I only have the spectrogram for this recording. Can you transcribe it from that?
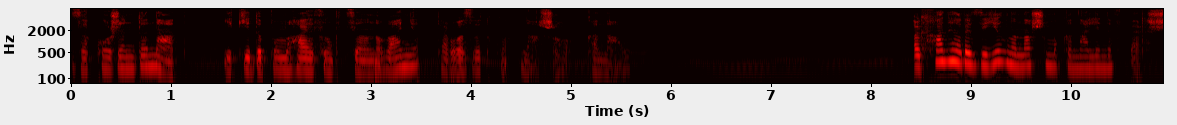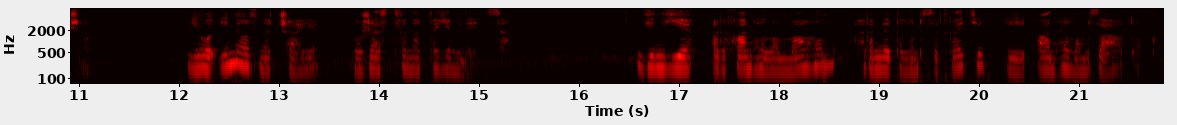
за кожен донат, який допомагає функціонуванню та розвитку нашого каналу. Архангел Разіїл на нашому каналі не вперше. Його ім'я означає Божественна таємниця. Він є архангелом-магом, хранителем секретів і ангелом загадок.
